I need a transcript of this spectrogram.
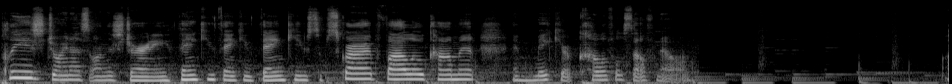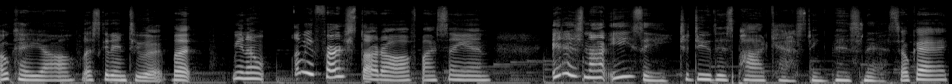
Please join us on this journey. Thank you, thank you, thank you. Subscribe, follow, comment, and make your colorful self known. Okay, y'all, let's get into it. But, you know, let me first start off by saying it is not easy to do this podcasting business, okay?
